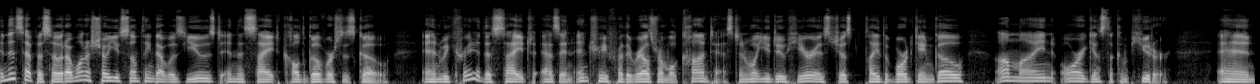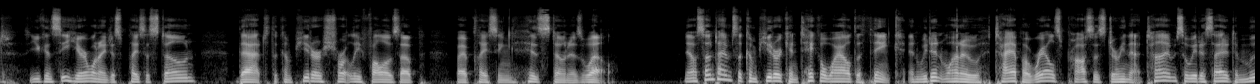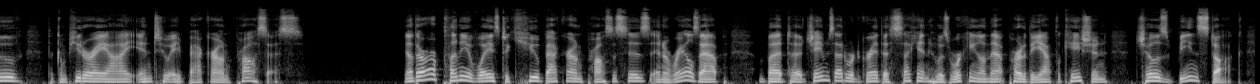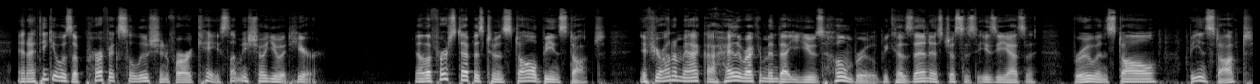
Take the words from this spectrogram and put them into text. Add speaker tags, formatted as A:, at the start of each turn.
A: In this episode, I want to show you something that was used in the site called Go versus Go, and we created the site as an entry for the Rails Rumble contest. And what you do here is just play the board game Go online or against the computer. And you can see here when I just place a stone that the computer shortly follows up by placing his stone as well. Now, sometimes the computer can take a while to think, and we didn't want to tie up a Rails process during that time, so we decided to move the computer AI into a background process. Now, there are plenty of ways to queue background processes in a Rails app, but uh, James Edward Gray II, who was working on that part of the application, chose Beanstalk, and I think it was a perfect solution for our case. Let me show you it here. Now, the first step is to install Beanstalk. If you're on a Mac, I highly recommend that you use Homebrew, because then it's just as easy as a brew install Beanstalk.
